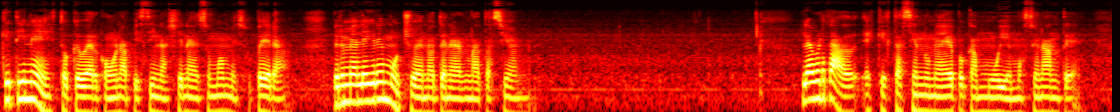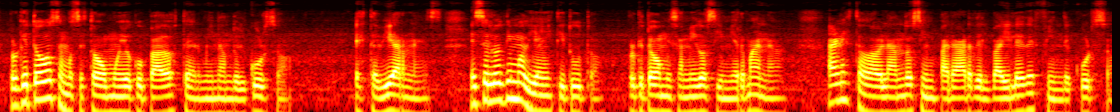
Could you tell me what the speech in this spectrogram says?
¿Qué tiene esto que ver con una piscina llena de zumo? Me supera, pero me alegré mucho de no tener natación. La verdad es que está siendo una época muy emocionante, porque todos hemos estado muy ocupados terminando el curso. Este viernes es el último día de instituto, porque todos mis amigos y mi hermana han estado hablando sin parar del baile de fin de curso.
